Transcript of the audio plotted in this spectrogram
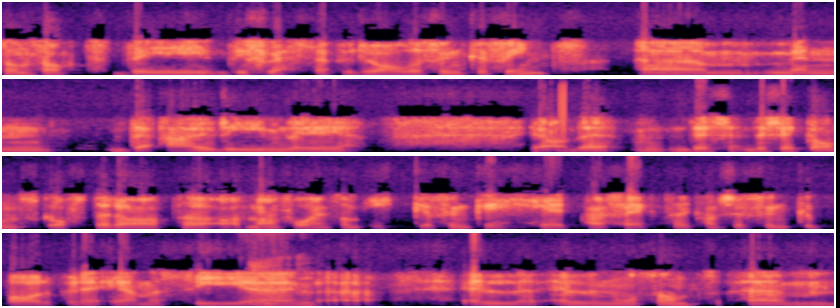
som sagt, de, de fleste epiduraler funker fint, um, men det er rimelig ja, det, det, det, skjer ganske ofte da, at, at, man får en som ikke funker helt perfekt. Det kanskje funker bare på den ene siden, mm. eller, eller, eller, noe sånt. Um,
